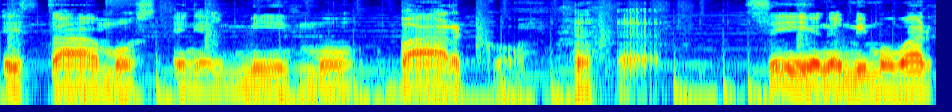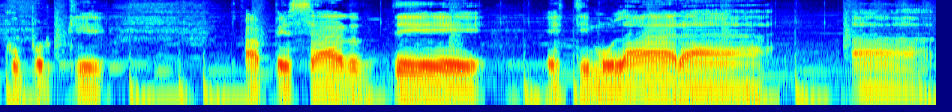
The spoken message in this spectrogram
estamos en el mismo barco. sí, en el mismo barco, porque a pesar de estimular a, a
